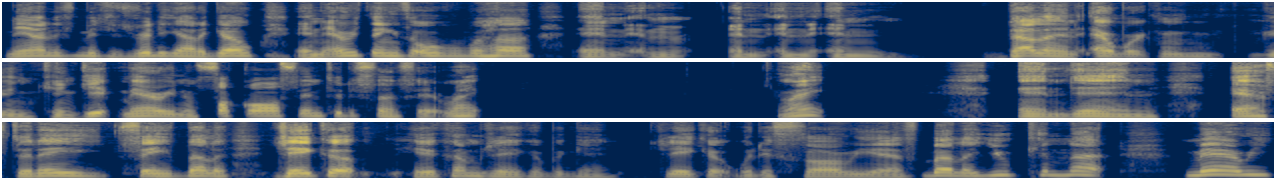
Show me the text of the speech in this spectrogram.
Now this bitch has really got to go. And everything's over with her. And and and and, and Bella and Edward can, can get married and fuck off into the sunset, right? Right? And then after they save Bella, Jacob, here come Jacob again. Jacob with his sorry ass. Bella, you cannot marry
